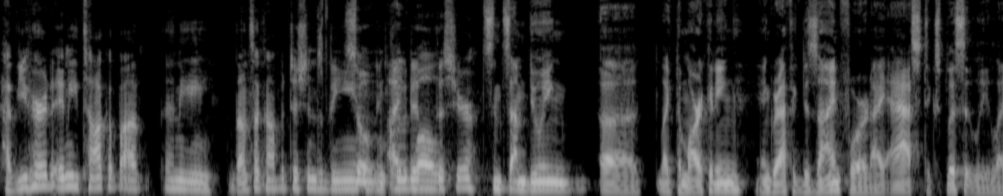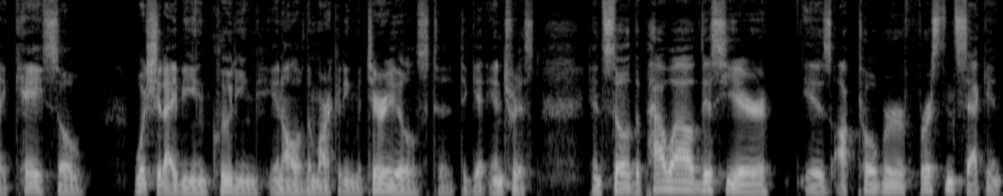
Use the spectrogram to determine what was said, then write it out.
Have you heard any talk about any danza competitions being I- included well, this year? Since I'm doing uh, like the marketing and graphic design for it, I asked explicitly, like, "Hey, so what should I be including in all of the marketing materials to to get interest?" And so the powwow this year is October first and second.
